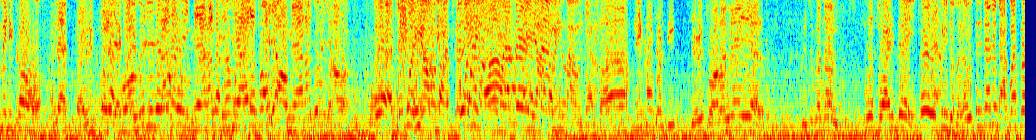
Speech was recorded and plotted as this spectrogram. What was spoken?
કરો છો. એટલે કરવી પડે કોવિડ ને તો ના, ના, કઈ- મેહાણા- મેહાણા તો અહીં આવો, મેહાણા તો અહીં આવો. નહીં. ખબર પડતી? જેવી ચોરા લે યાર. બીજું બતાવો. હું તો ચોરી દે ઉતરી જો બધા ઉતરી જાય તો ભાગ ભાગ કરો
